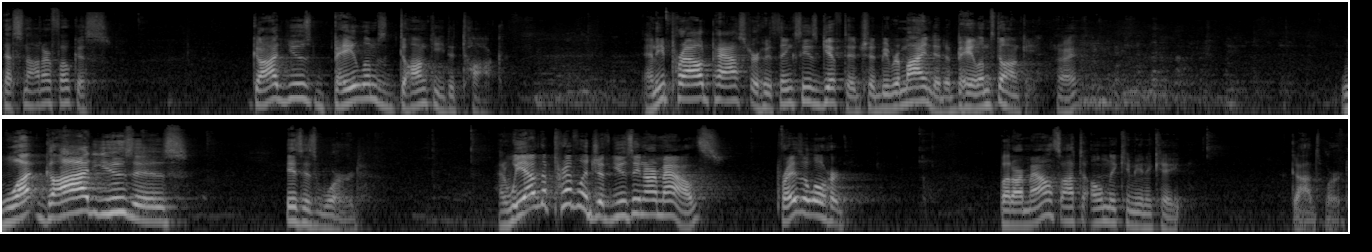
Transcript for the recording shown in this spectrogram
That's not our focus. God used Balaam's donkey to talk. Any proud pastor who thinks he's gifted should be reminded of Balaam's donkey, right? what God uses is his word. And we have the privilege of using our mouths Praise the Lord. But our mouths ought to only communicate God's word.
